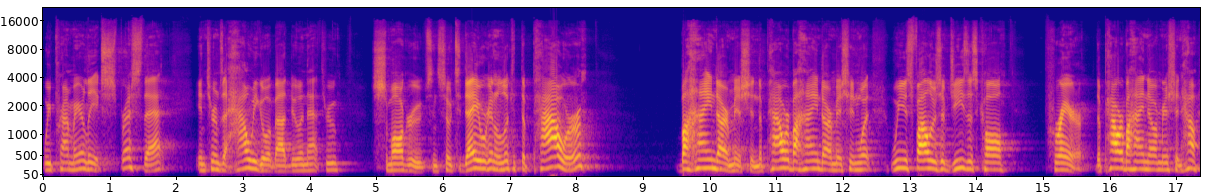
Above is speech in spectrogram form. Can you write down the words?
we primarily express that in terms of how we go about doing that through small groups. And so today we're going to look at the power behind our mission, the power behind our mission, what we as followers of Jesus call prayer, the power behind our mission, how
